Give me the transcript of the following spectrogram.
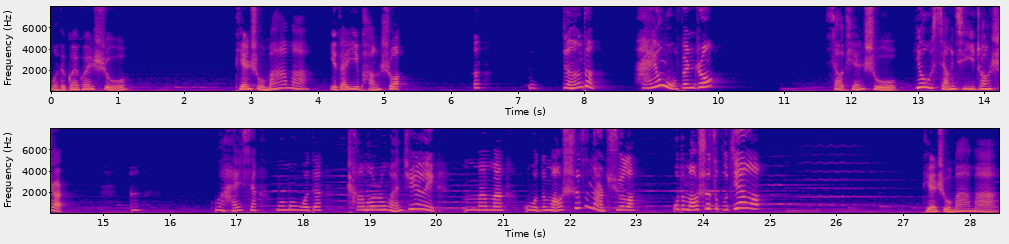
我的乖乖鼠。”田鼠妈妈也在一旁说：“嗯，等等，还有五分钟。”小田鼠。又想起一桩事儿，嗯我还想摸摸我的长毛绒玩具里。妈妈，我的毛狮子哪去了？我的毛狮子不见了。田鼠妈妈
